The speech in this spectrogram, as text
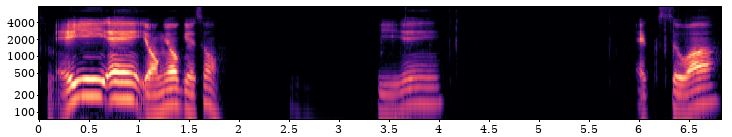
지금 A의 영역에서 B의 x와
